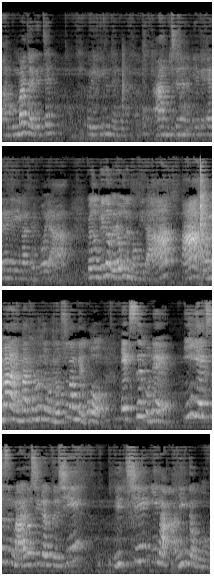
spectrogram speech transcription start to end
아, 뭔 말인지 알겠지? 그 얘기는 될 거라고. 아무튼 이렇게 lna가 될 거야. 그래서 우리는 외우는 겁니다. 아, 연말 연말 결론적으로 역수관계고 x분의 2x승 마이너스 1이었듯이 위치 2가 아닌 경우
